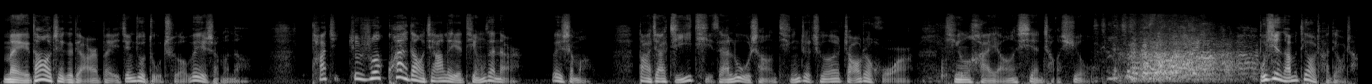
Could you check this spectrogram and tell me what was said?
每到这个点儿，北京就堵车。为什么呢？他就就是说快到家了也停在那儿。为什么？大家集体在路上停着车着着火听海洋现场秀。不信咱们调查调查，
